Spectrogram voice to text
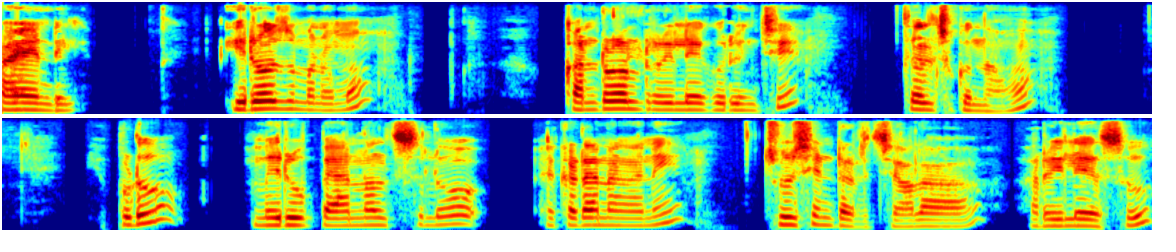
హాయ్ అండి. ఈరోజు మనము కంట్రోల్ రిలే గురించి తెలుసుకుందాము. ఇప్పుడు మీరు ప్యానల్స్లో ఎక్కడైనా కానీ చూసింటారు చాలా రిలేస్.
